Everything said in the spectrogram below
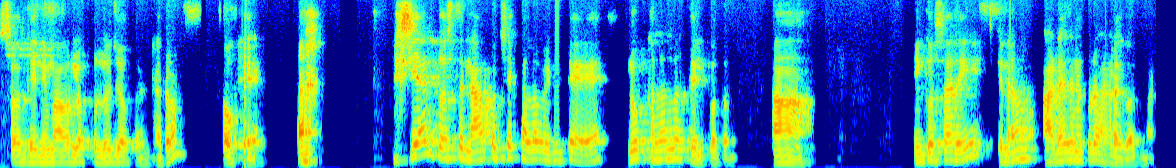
సో దీన్ని మా ఊర్లో పుల్లు జోక్ అంటారు. ఓకే. విషయానికి వస్తే నాకు వచ్చే కళ వింటే నువ్వు కళల్లో తెలిపోతావు ఆ ఇంకోసారి యూనో అడగను కూడా అడగవు అనమాట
